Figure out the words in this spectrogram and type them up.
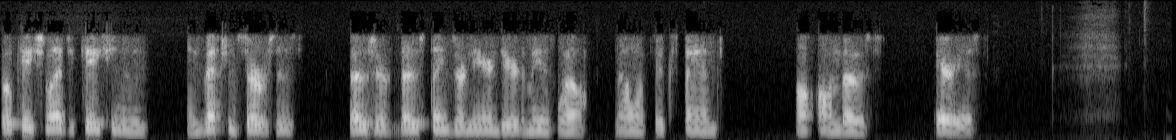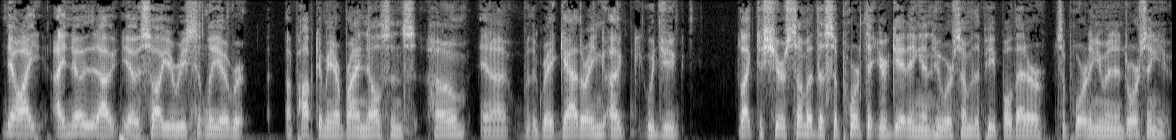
Vocational education and and veteran services. Those are those things are near and dear to me as well. And I want to expand on, on those areas. Now, I, I know that I you know, saw you recently over at Apopka Mayor Bryan Nelson's home uh, with a great gathering. Uh, would you like to share some of the support that you're getting and who are some of the people that are supporting you and endorsing you?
